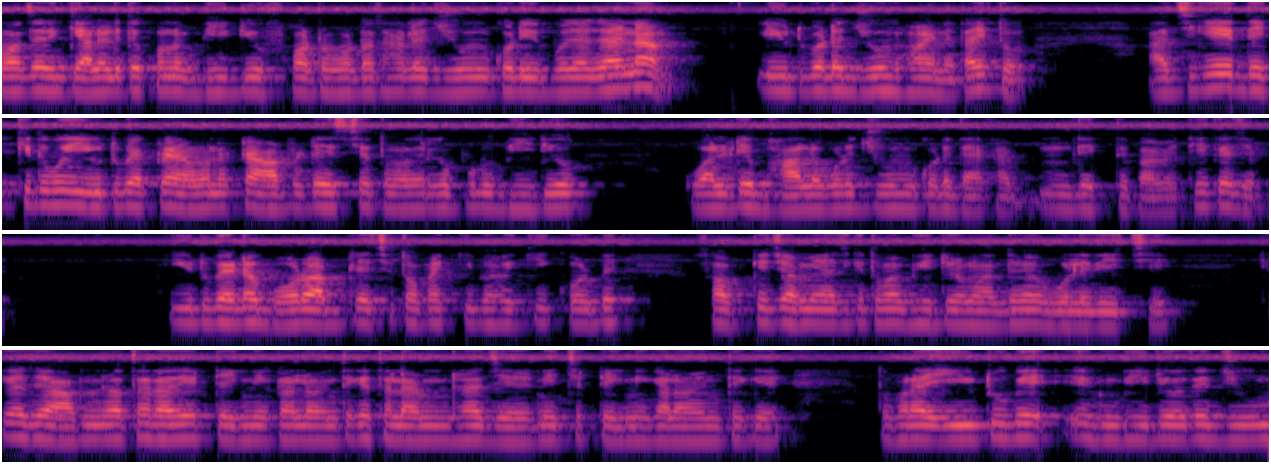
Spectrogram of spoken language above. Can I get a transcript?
আমাদের গ্যালারিতে কোনো ভিডিও ফটো ফটো থাকলে জুম করি, বোঝা যায় না? ইউটিউবে জুম হয় না, তাই তো? আজকে দেখিয়ে দেবো ইউটিউবে একটা এমন একটা আপডেট এসেছে, তোমাদেরকে পুরো ভিডিও কোয়ালিটি ভালো করে জুম করে দেখা দেখতে পাবে, ঠিক আছে? ইউটিউবে একটা বড় আপডেট এসেছে, তোমরা কীভাবে কী করবে সব কিছু আমি আজকে তোমার ভিডিওর মাধ্যমে বলে দিচ্ছি, ঠিক আছে? আপনারা তাহলে আজকে টেকনিক্যাল লাইন থেকে, তাহলে আপনারা জেনে নিচ্ছে টেকনিক্যাল লাইন থেকে, তোমরা ইউটিউবে ভিডিওতে জুম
